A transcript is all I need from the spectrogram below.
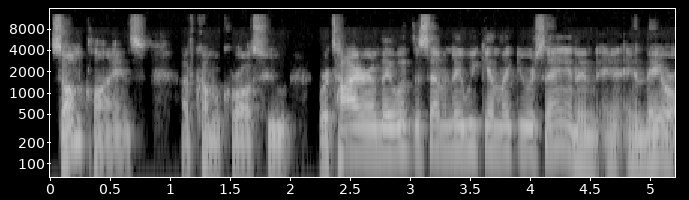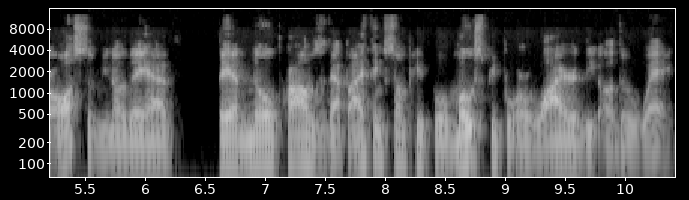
some clients I've come across who retire and they live the seven day weekend, like you were saying, and, and, and they are awesome. You know, they have they have no problems with that. But I think some people, most people, are wired the other way.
